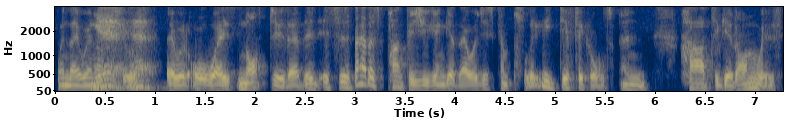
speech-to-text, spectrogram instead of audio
when they went Yeah, on tour. yeah. They would always not do that. It- It's about as punk as you can get. They were just completely difficult and hard to get on with.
